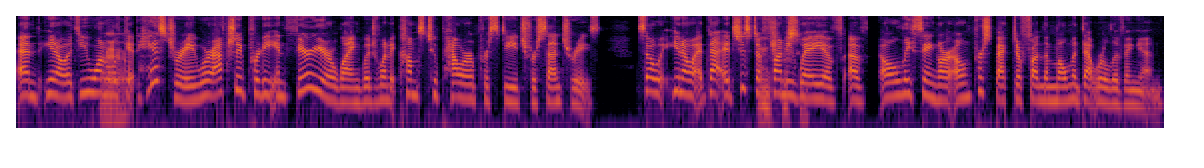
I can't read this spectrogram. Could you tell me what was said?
And you know, if you want to look at history, we're actually pretty inferior language when it comes to power and prestige for centuries. So, you know, that it's just a funny way of of only seeing our own perspective from the moment that we're living in.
